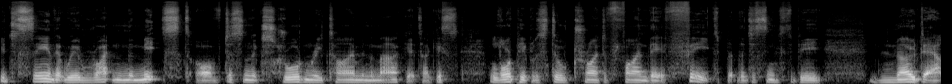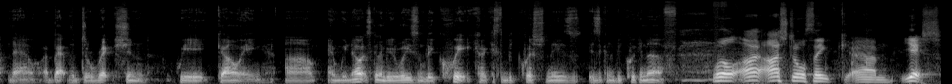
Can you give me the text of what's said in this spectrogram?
it's seeing that we're right in the midst of just an extraordinary time in the market. I guess a lot of people are still trying to find their feet, but there just seems to be no doubt now about the direction we're going, um, and we know it's going to be reasonably quick. I guess the big question is: is it going to be quick enough? Well, I, I still think um, yes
